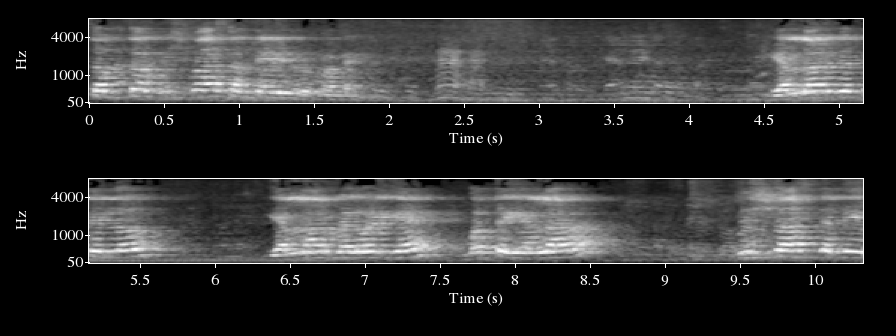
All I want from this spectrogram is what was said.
ಸಬ್ಕ ವಿಶ್ವಾಸ ಅಂತ ಹೇಳಿದ್ರು ಮೊನ್ನೆ. ಎಲ್ಲರ ಜೊತೆಯಲ್ಲೂ, ಎಲ್ಲರ ಬೆಳವಣಿಗೆ, ಮತ್ತೆ ಎಲ್ಲರ ವಿಶ್ವಾಸದಲ್ಲಿ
